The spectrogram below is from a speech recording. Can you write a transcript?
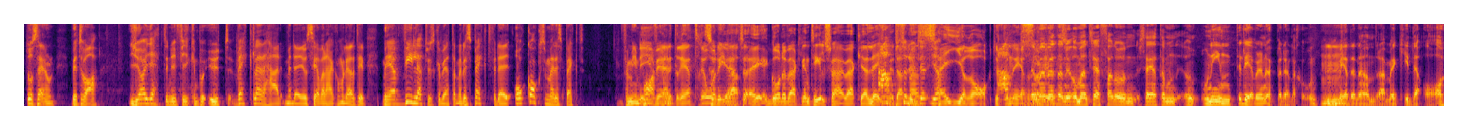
Då säger hon, vet du vad? Jag är jättenyfiken på att utveckla det här med dig och se vad det här kommer leda till. Men jag vill att du ska veta med respekt för dig och också med respekt för min Ni är partner. väldigt så vill rättrådiga. jag Alltså, att- eh, går det verkligen till så här i verkliga livet? Absolut. Att man Jag- säger rakt upp och ner? Ja, men vänta nu, om man träffar någon, säg att hon, hon inte lever i en öppen relation Mm. med den andra, med kille A.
